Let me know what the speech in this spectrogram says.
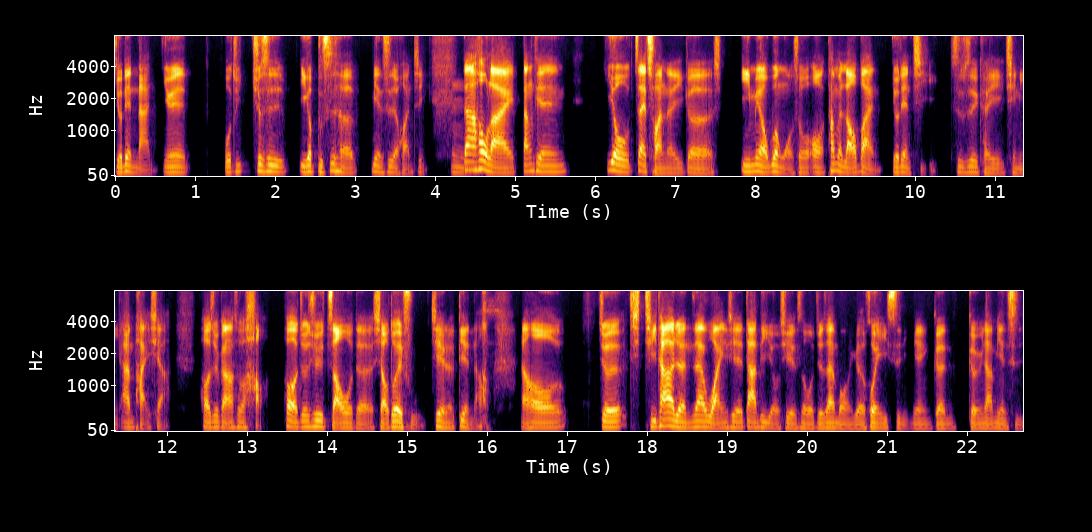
有点难，因为我就就是一个不适合面试的环境。”但后来当天又再传了一个 email 问我说：“哦，他们老板有点急，是不是可以请你安排一下？”后我就跟他说：“好。”后我就去找我的小队服借了电脑，然后。就其他人在玩一些大地游戏的时候，我就在某一个会议室里面跟格瑞娜面试。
